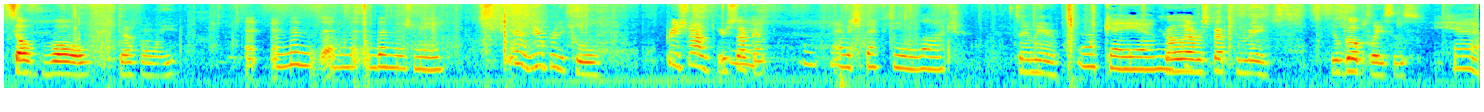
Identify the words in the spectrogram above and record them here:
Self-evolve, definitely. And, and then and, and then there's me. Yeah, you're pretty cool. Pretty strong. You're second. I respect you a lot. Same here. Okay, um, Got a lot of respect for me. You'll go places. yeah.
